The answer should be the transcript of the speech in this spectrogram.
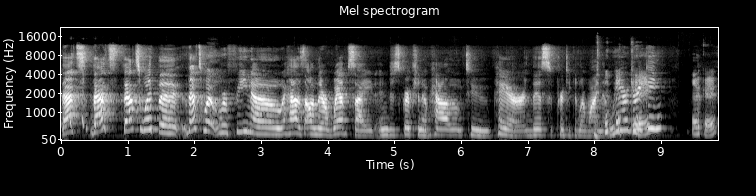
That's that's that's what the that's what Ruffino has on their website in description of how to pair this particular wine that we are Okay. drinking. Okay.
